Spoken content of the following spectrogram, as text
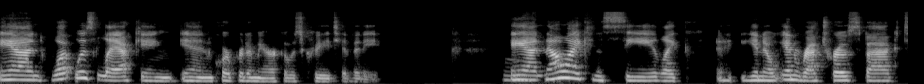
And what was lacking in corporate America was creativity. Mm-hmm. And now I can see, like, you know, in retrospect,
